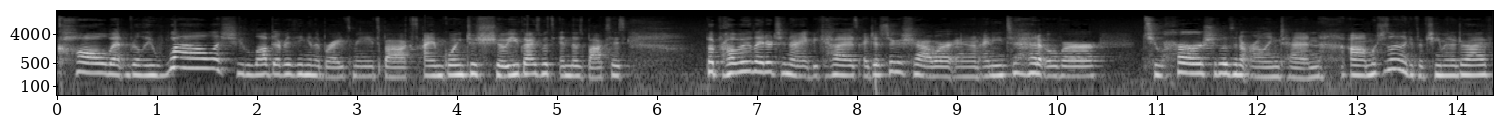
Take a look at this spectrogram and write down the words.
call went really well. She loved everything in the bridesmaids box. I'm going to show you guys what's in those boxes, but probably later tonight because I just took a shower and I need to head over to her. She lives in Arlington, um, which is only like a 15 minute drive,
